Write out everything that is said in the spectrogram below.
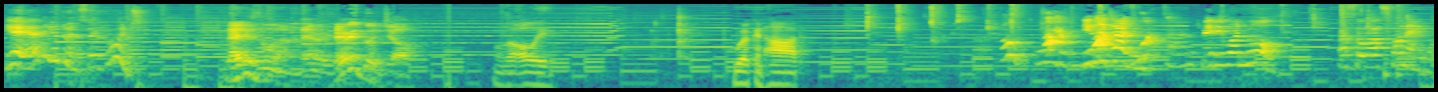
Yeah, you're doing so good. That is doing a very, very good job. Well, Ollie, working hard. Oh, nearly done. Maybe one more. That's the last one, Ava.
